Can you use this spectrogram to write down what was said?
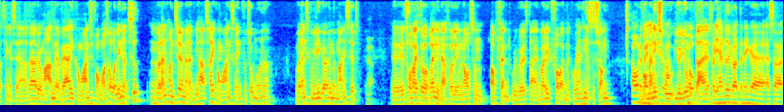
og ting og sager. Og der er det jo meget med at være i konkurrenceform, også over længere tid. Mm. Hvordan håndterer man, at vi har tre konkurrencer inden for to måneder? Hvordan skal vi lige gøre det med mindset? Ja. Øh, jeg tror faktisk, det var oprindeligt derfor, at Liam Norton opfandt reverse diet. Var det ikke for, at man kunne have en hel sæson? Oh, Hvor man ikke det skulle var. yo-yo diet. Fordi han ved godt, den ikke er, altså, øh,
